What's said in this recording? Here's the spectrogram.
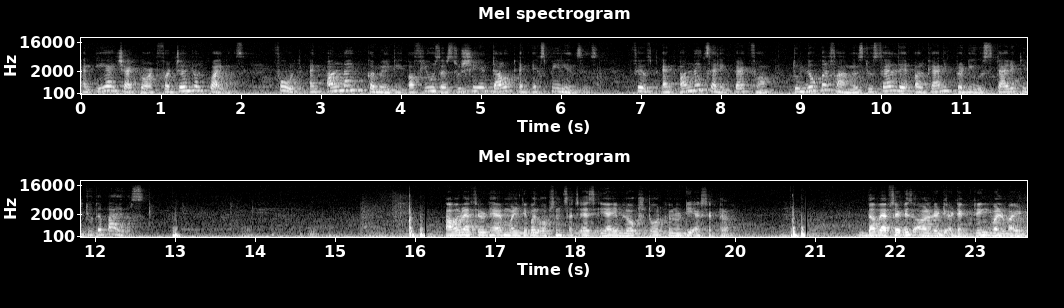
an AI chatbot for general queries. Fourth, an online community of users to share doubt and experiences. Fifth, an online selling platform to local farmers to sell their organic produce directly to the buyers. Our website have multiple options such as AI, blog, store, community, etc. The website is already attracting worldwide.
